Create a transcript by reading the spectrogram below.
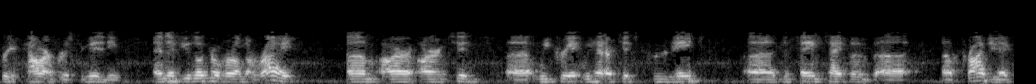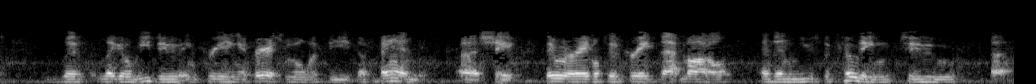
create power for his community. And if you look over on the right, um, our our kids uh, we create we had our kids create uh, the same type of uh, uh, project with Lego WeDo in creating a Ferris wheel with the the fan uh, shape. They were able to create that model and then use the coding to uh,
